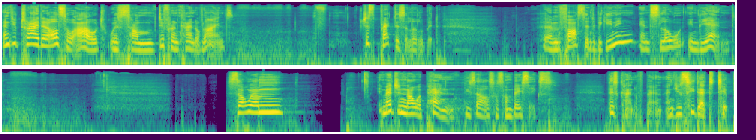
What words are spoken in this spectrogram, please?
And you try that also out with some different kind of lines. just practice a little bit. Um, fast in the beginning and slow in the end. So um, imagine now a pen. These are also some basics. This kind of pen. And you see that tip.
